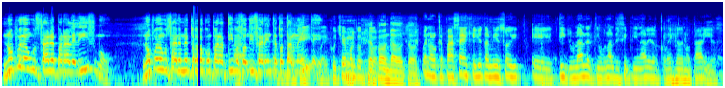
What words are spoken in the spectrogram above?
No pueden usar el paralelismo, no pueden usar el método comparativo, son diferentes totalmente. Ok, escuchemos al doctor. Responda, doctor. Bueno, lo que pasa es que yo también soy eh, titular del Tribunal Disciplinario del Colegio de Notarios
